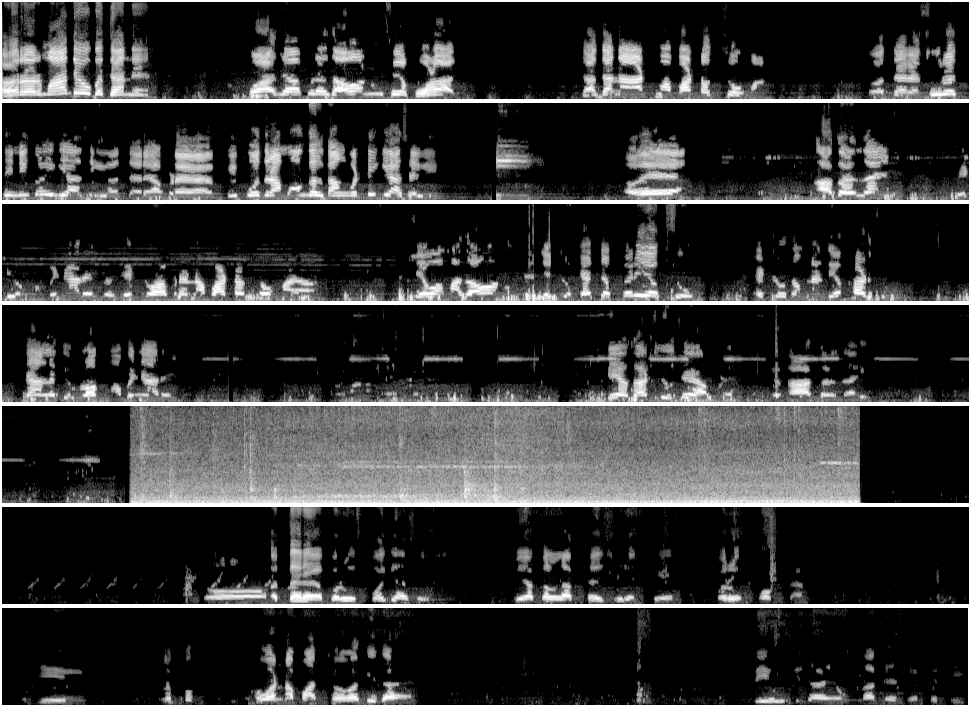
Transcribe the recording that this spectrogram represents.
હર હર મહાદેવ બધાને. તો આજે આપણે જવાનું છે ભોળાજ. દાદાના આઠમા પાટોત્સવમાં. તો અત્યારે સુરતથી નીકળી ગયા છીએ. અત્યારે આપણે પીપોદરા મોગલ ગામ વટી ગયા છે હવે આગળ જઈને વિડીયોમાં બન્યા રહેજો. જેટલું આપણે ના પાટોત્સવમાં સેવામાં જવાનું છે, જેટલું કેચઅપ કરી શકશું, એટલું તમને દેખાડશું. ત્યાં લગી બ્લોગમાં બન્યા રહે. બે ગાડીઓ છે આપણે. આગળ જાય. અત્યારે ભરૂચ પહોંચ્યા છે. બે કલાક થઈ સુરત છે. ભરૂચ પહોંચતા. હજી લગભગ સવારના પાંચ છ વાગી જાય. દી ઉગી જાય એવું લાગે છે, પછી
